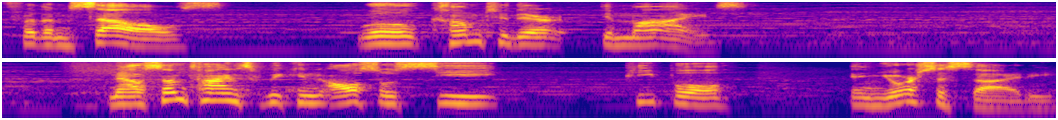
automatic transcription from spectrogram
for themselves, will come to their demise. Now, sometimes we can also see people in your society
